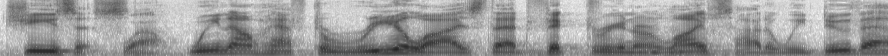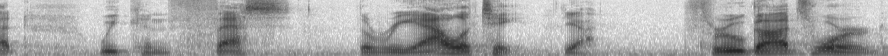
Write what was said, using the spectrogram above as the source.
Jesus. Wow. We now have to realize that victory in our Mm-hmm. lives. How do we do that? We confess the reality Yeah. through God's word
